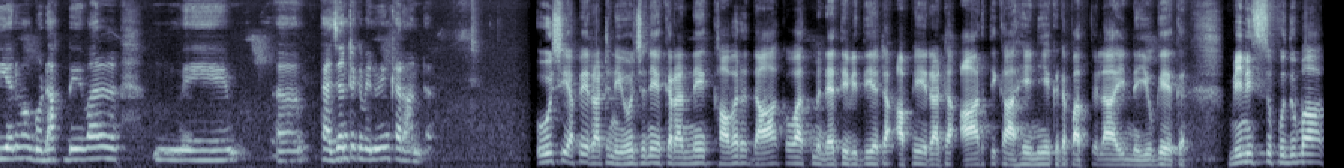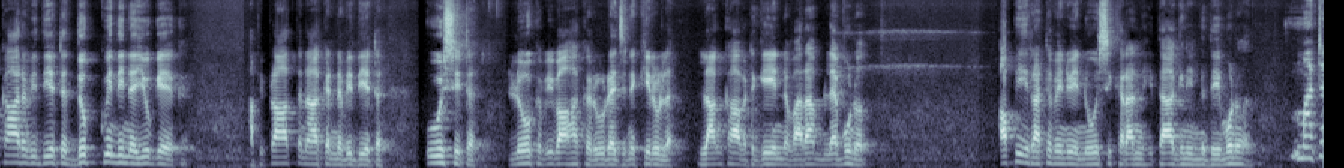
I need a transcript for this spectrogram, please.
තියෙනවා ගොඩක් දේවල් පැජන්ට එක වෙනුවෙන් කරන්න. ඌෂි අපේ රට නියෝජනය කරන්නේ කවර දාකවත්ම නැති විදියට අපේ රට ආර්ථිකාහේනියකට පත්වෙලා ඉන්න යුගයක. මිනිස්සු පුදුමාකාර විදියට දුක්විඳින යුගයක. අපි ප්‍රාර්ථනා කරන විදියට ඌෂිට ලෝක විවාහකරු රැජන කිරුල ලංකාවට ගේන්න වරම් ලැබුණොත්. අපි රට වෙනුවෙන් නෝෂි කරන්න හිතාගෙන ඉන්න දෙමොනවද. මට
